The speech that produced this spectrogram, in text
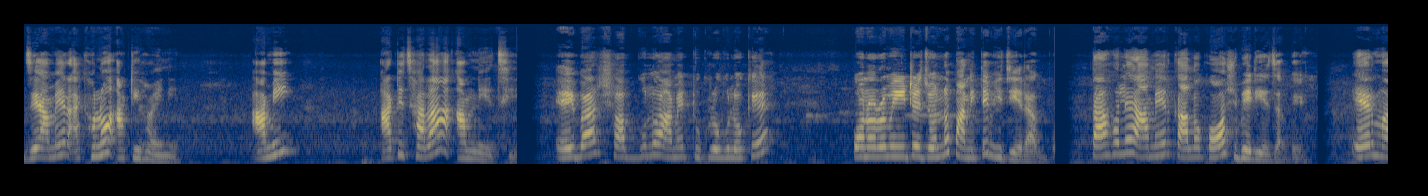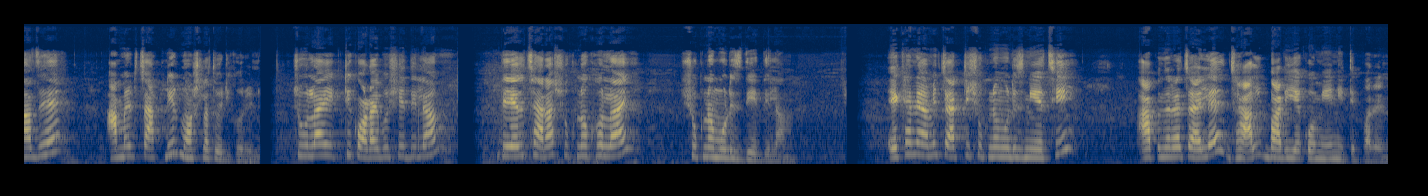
যে আমের এখনও আটি হয়নি। আমি আটি ছাড়া আম নিয়েছি। এইবার সবগুলো আমের টুকরোগুলোকে পনেরো মিনিটের জন্য পানিতে ভিজিয়ে রাখব। তাহলে আমের কালো কষ বেরিয়ে যাবে। এর মাঝে আমের চাটনির মশলা তৈরি করে নিই। চুলায় একটি কড়াই বসিয়ে দিলাম। তেল ছাড়া শুকনো খোলায় শুকনো মরিচ দিয়ে দিলাম। এখানে আমি চারটি শুকনো মরিচ নিয়েছি। আপনারা চাইলে ঝাল বাড়িয়ে কমিয়ে নিতে পারেন।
